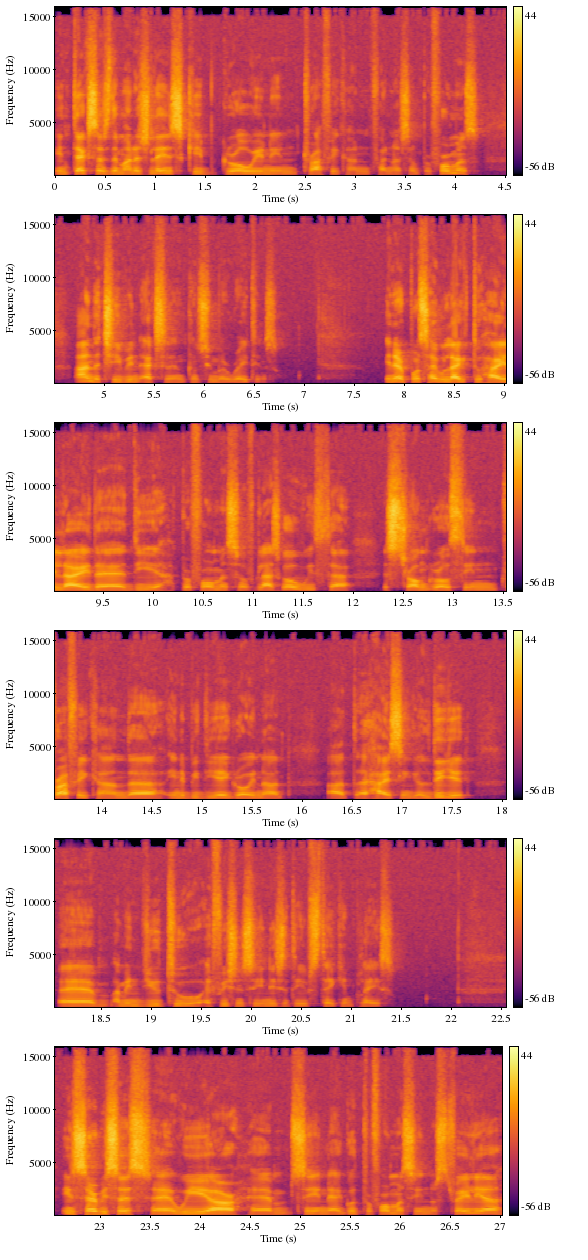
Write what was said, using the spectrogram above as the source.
In Texas, the managed lanes keep growing in traffic and financial performance and achieving excellent consumer ratings. In airports, I would like to highlight uh, the performance of Glasgow with uh, a strong growth in traffic and uh, in EBITDA growing at a high single digit, um, I mean, due to efficiency initiatives taking place. In services, we are um, seeing a good performance in Australia,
